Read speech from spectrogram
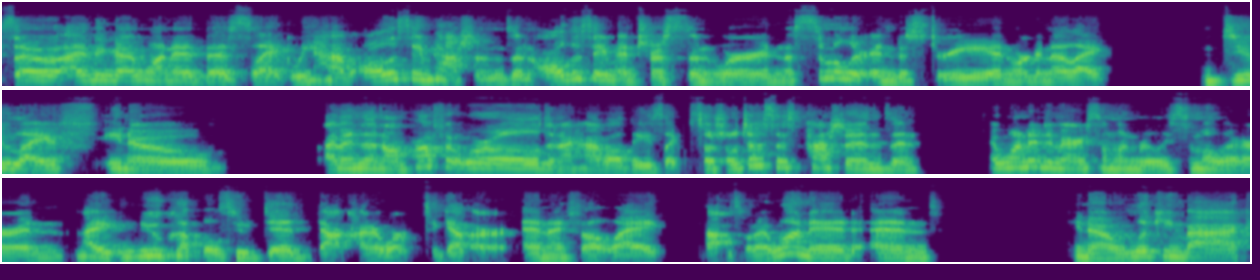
so I think I wanted this like we have all the same passions and all the same interests and we're in a similar industry and we're going to like do life, you know, I'm in the nonprofit world and I have all these like social justice passions and I wanted to marry someone really similar and mm-hmm. I knew couples who did that kind of work together and I felt like that's what I wanted and you know, looking back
